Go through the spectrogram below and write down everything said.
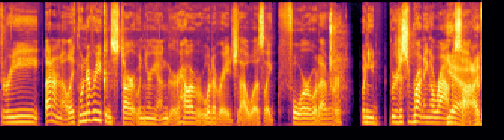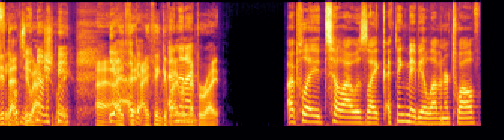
three. I don't know, like whenever you can start when you're younger, however, whatever age that was, like four or whatever. When you were just running around. yeah, soccer I did that too, you know what I actually. mean? I, Yeah, I, thi- okay. I think if And I then I- remember right. I played till I was like I think maybe 11 or 12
